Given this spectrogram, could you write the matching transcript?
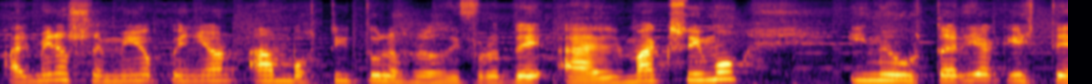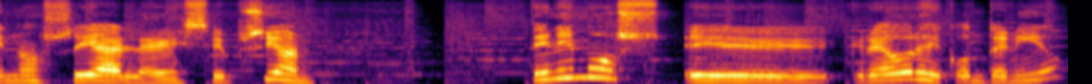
al menos en mi opinión, ambos títulos los disfruté al máximo y me gustaría que este no sea la excepción. Tenemos eh, creadores de contenido,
